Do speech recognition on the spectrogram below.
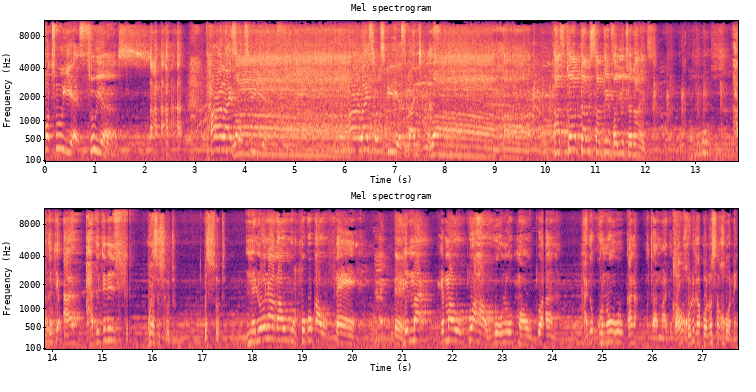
for two years. Two years. Paralyzed for two years. Paralyzed for two years, evangelist. Wow. Has God done something for you tonight? ga ke tsebe s- Where's Sesotho? Where's Sesotho? mmele ona ka o ka o fela Eh. le ma- le maoto a haholo maotwana ga ke kgone go kana go tsamaya ke o kgone ka pono sa kgone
